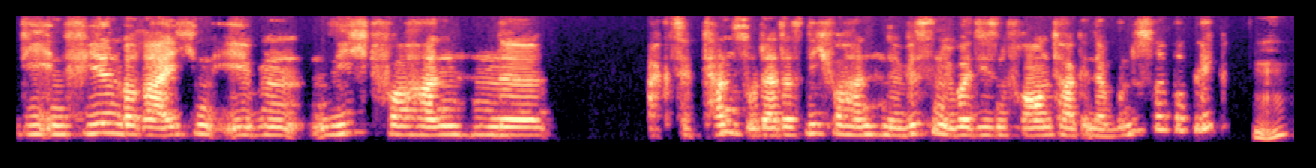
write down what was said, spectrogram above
die in vielen Bereichen eben nicht vorhandene Akzeptanz oder das nicht vorhandene Wissen über diesen Frauentag in der Bundesrepublik. Mhm.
